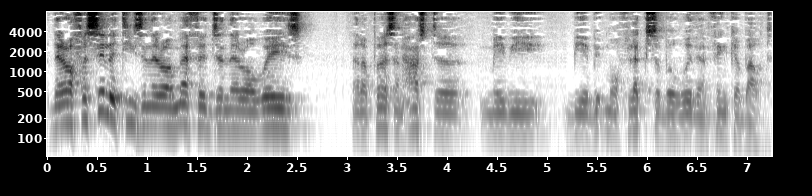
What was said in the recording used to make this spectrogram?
There are facilities and there are methods and there are ways that a person has to maybe be a bit more flexible with and think about.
